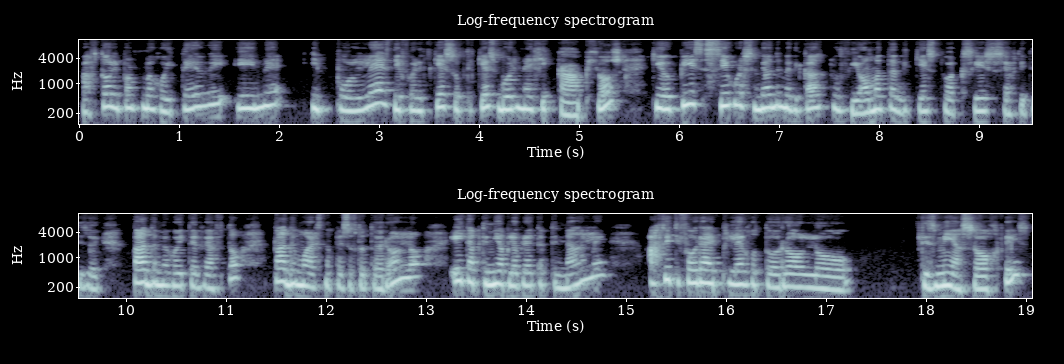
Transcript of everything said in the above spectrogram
Αυτό λοιπόν που με εγωιτεύει είναι οι πολλές διαφορετικές οπτικές μπορεί να έχει κάποιος και οι οποίες σίγουρα συνδέονται με δικά του βιώματα, δικές του αξίες σε αυτή τη ζωή. Πάντα με εγωιτεύει αυτό, πάντα μου άρεσε να παίζω αυτό το ρόλο, είτε από τη μία πλευρά είτε από την άλλη. Αυτή τη φορά επιλέγω το ρόλο της μίας όχθης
